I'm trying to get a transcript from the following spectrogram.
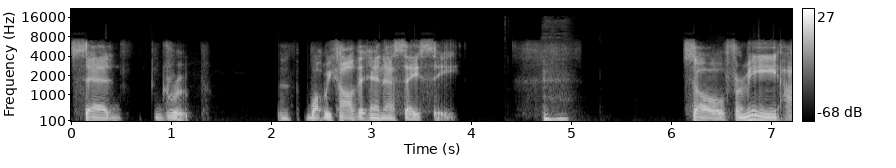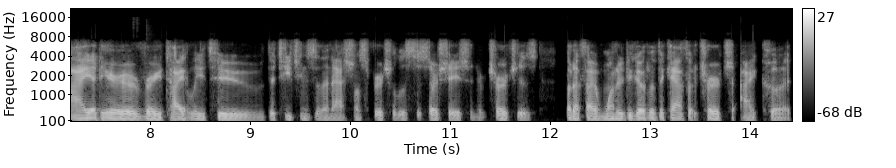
said group, what we call the NSAC. Mm-hmm. So for me, I adhere very tightly to the teachings of the National Spiritualist Association of Churches. But if I wanted to go to the Catholic Church, I could.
